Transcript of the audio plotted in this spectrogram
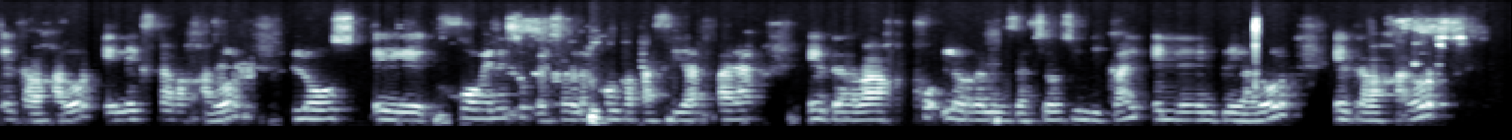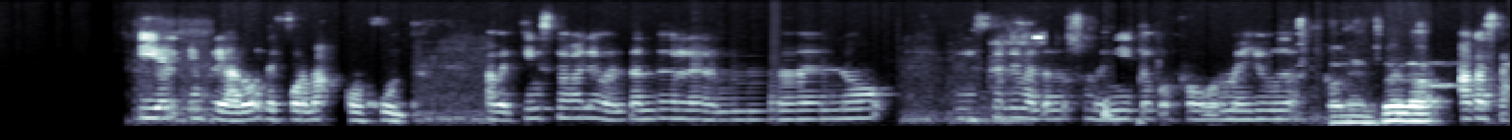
el trabajador, el ex trabajador, los eh, jóvenes o personas con capacidad para el trabajo, la organización sindical, el empleador, el trabajador y el empleador de forma conjunta. A ver, ¿quién estaba levantando la mano? ¿Quién está levantando su manito? Por favor, me ayuda. Valenzuela. Acá está.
